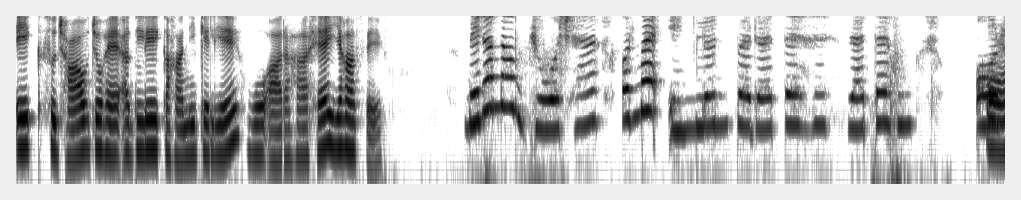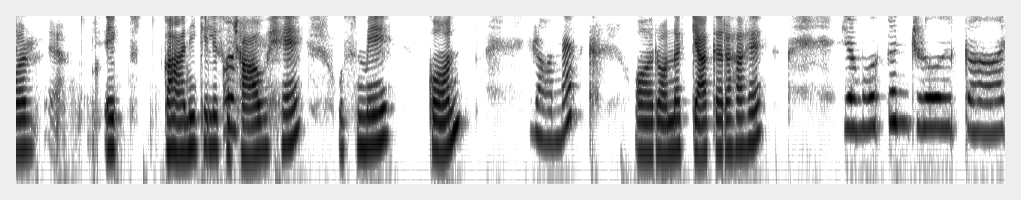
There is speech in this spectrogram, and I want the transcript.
एक सुझाव जो है अगले कहानी के लिए वो आ रहा है यहाँ से। मेरा नाम जोश है और मैं इंग्लैंड पर रहते हैं रहते हूँ। और, और एक कहानी के लिए सुझाव है उसमें कौन? रौनक। और रौनक क्या कर रहा है? रिमोट कंट्रोल कार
